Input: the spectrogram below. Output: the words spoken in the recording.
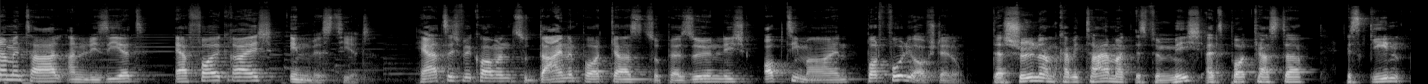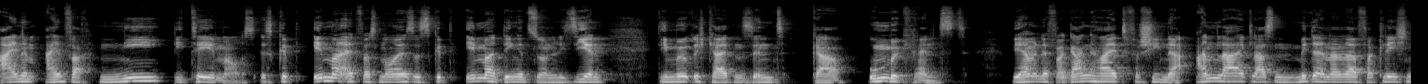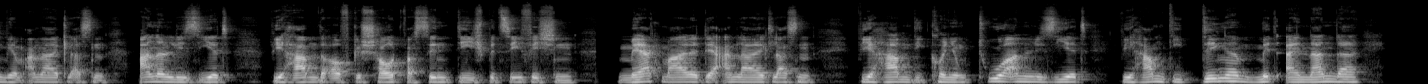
fundamental analysiert, erfolgreich investiert. Herzlich willkommen zu deinem Podcast zur persönlich optimalen Portfolioaufstellung. Das Schöne am Kapitalmarkt ist für mich als Podcaster, es gehen einem einfach nie die Themen aus. Es gibt immer etwas Neues, es gibt immer Dinge zu analysieren. Die Möglichkeiten sind gar unbegrenzt. Wir haben in der Vergangenheit verschiedene Anlageklassen miteinander verglichen. Wir haben Anlageklassen analysiert. Wir haben darauf geschaut, was sind die spezifischen Merkmale der Anlageklassen. Wir haben die Konjunktur analysiert. Wir haben die Dinge miteinander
